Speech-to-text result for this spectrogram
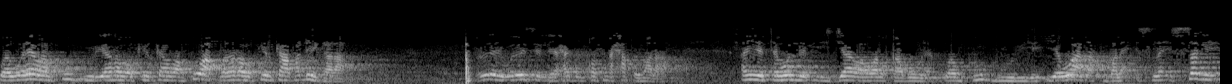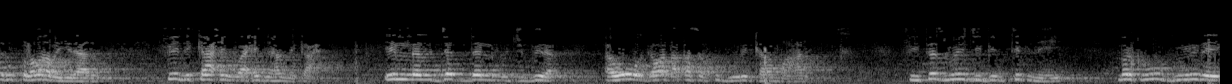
Waa wala waan kuu guuriyey anoo wakiilkaa waan ku aqbalay anoo wakiilkaa ma dhihi karaa. Wuxuu leeya walaysa liaxadin qofna xaq uma laha an yatawalla aliijaaba waalqabuula waan kuu guuriyey iyo waan aqbalay isla isagii inuu labadaba yidhaahdo fii nikaaxin waaxidin hal nikaax. Ila aljadda almujbira awowa gabadha qasab ku guurin kara maahan. Fii taswiiji binti markuu u guurinayay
